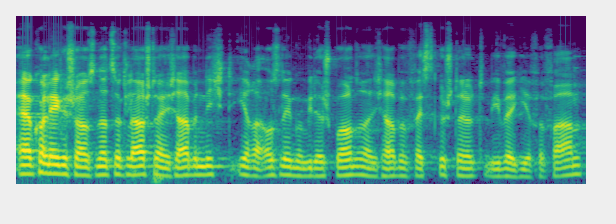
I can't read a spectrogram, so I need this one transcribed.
Herr Kollege Schaus, nur zur Klarstellung. Ich habe nicht Ihrer Auslegung widersprochen, sondern ich habe festgestellt, wie wir hier verfahren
